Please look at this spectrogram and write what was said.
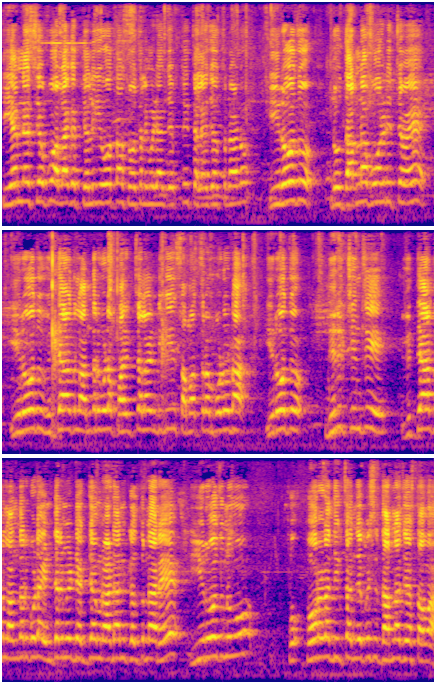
టీఎన్ఎస్ఎఫ్ అలాగే తెలుగు యువత సోషల్ మీడియా అని చెప్పి తెలియజేస్తున్నాను. ఈ రోజు నువ్వు ధర్నా పోరాడిచ్చావే ఈ రోజు విద్యార్థులు కూడా పరీక్షలంటికి సంవత్సరం పొడవునా ఈరోజు నిరీక్షించి విద్యార్థులందరూ కూడా ఇంటర్మీడియట్ ఎగ్జామ్ రాయడానికి వెళ్తున్నారే. ఈ రోజు నువ్వు పో- పోరాట దీక్ష అని చెప్పేసి ధర్నా చేస్తావా?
